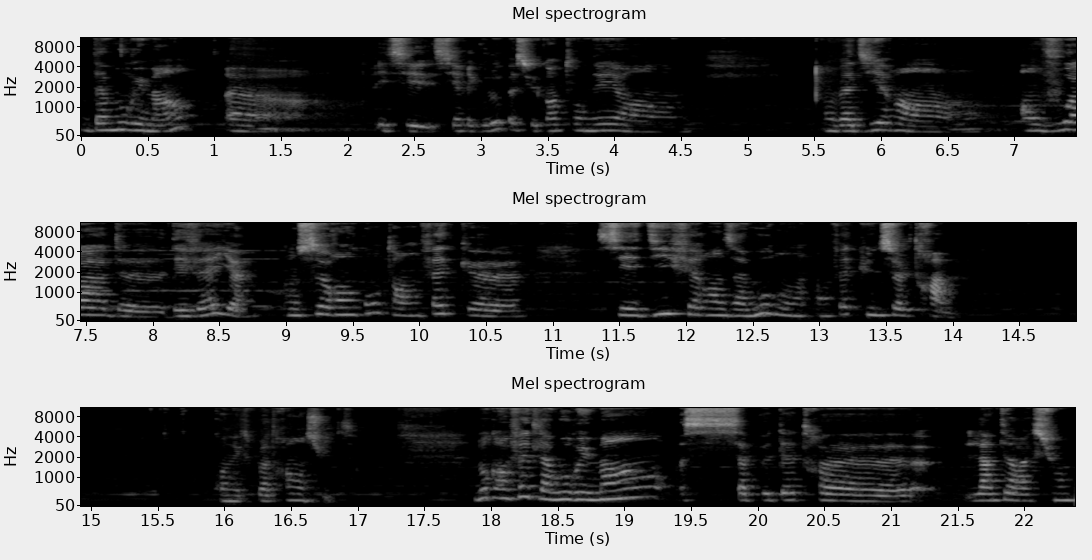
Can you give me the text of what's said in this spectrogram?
d'amour humain. Euh, et c'est rigolo parce que quand on est en, on va dire, en, en voie d'éveil, on se rend compte en fait que ces différents amours ont en fait qu'une seule trame qu'on exploitera ensuite. Donc en fait, l'amour humain, ça peut être euh, l'interaction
